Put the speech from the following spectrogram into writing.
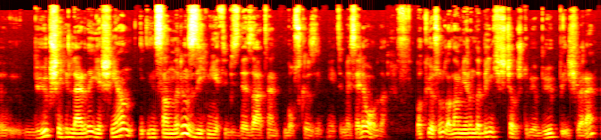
büyük şehirlerde yaşayan insanların zihniyeti bizde zaten bozkır zihniyeti. Mesele orada. Bakıyorsunuz adam yanında bin kişi çalıştırıyor. Büyük bir işveren.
